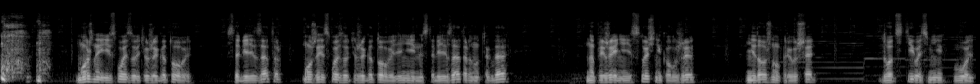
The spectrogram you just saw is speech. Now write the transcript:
Можно использовать уже готовый стабилизатор, можно использовать уже готовый линейный стабилизатор, но тогда напряжение источника уже не должно превышать 28 вольт,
